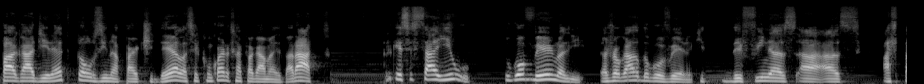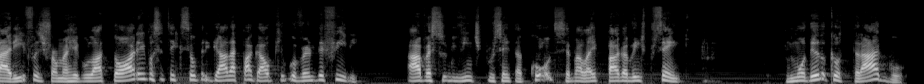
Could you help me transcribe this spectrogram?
pagar direto para a usina a parte dela, você concorda que vai pagar mais barato? Porque você saiu do governo ali, da jogada do governo, que define as, as, as tarifas de forma regulatória e você tem que ser obrigado a pagar o que o governo define. Ah, vai subir 20% a conta, você vai lá e paga 20%. No modelo que eu trago,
